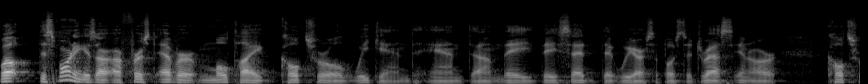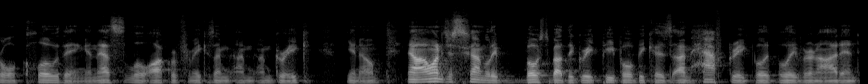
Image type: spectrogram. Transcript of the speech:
Well, this morning is our, our first ever multicultural weekend, and um, they, they said that we are supposed to dress in our cultural clothing, and that's a little awkward for me because I'm, I'm, I'm, Greek, you know. Now, I want to just kind of really boast about the Greek people because I'm half Greek, believe it or not, and,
